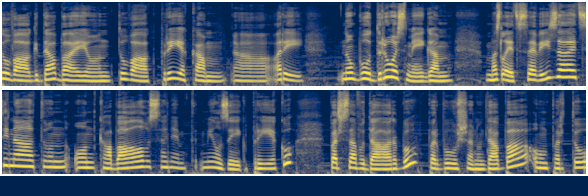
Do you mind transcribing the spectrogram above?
tuvāk dabai un tuvāk priekam, uh, arī nu, būt drosmīgam, mazliet sevi izaicināt un, un kā balvu saņemt milzīgu prieku par savu darbu, par būšanu dabā un par to,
